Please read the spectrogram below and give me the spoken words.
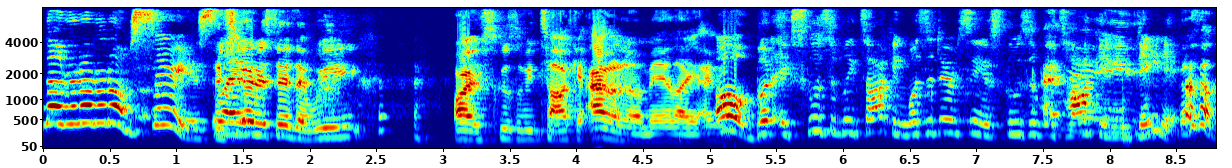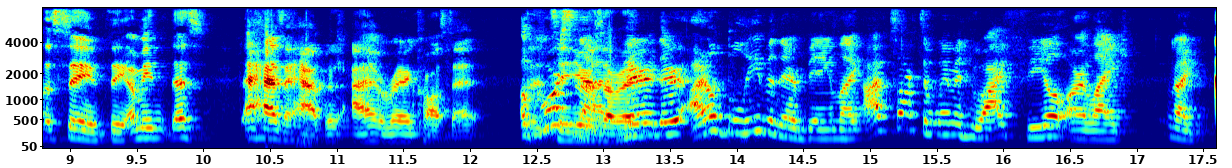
No, no, no, no, no. I'm serious. if Like, she understands that we are exclusively talking, I don't know, man. Like, I, oh, but exclusively talking. What's the difference between exclusively I talking mean, and dating? That's not the same thing. I mean, that's that hasn't happened. I haven't ran across that. Of course 10 years not. already. They're, they're, I don't believe in there being like. I've talked to women who I feel are like, like,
